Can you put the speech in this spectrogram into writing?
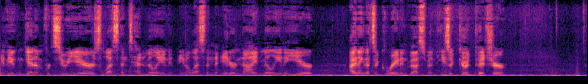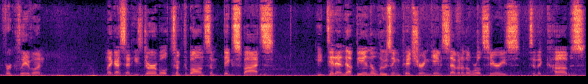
if you can get him for two years, less than 10 million, you know, less than eight or nine million a year, I think that's a great investment. He's a good pitcher for Cleveland. Like I said, he's durable, took the ball in some big spots. He did end up being the losing pitcher in Game 7 of the World Series to the Cubs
